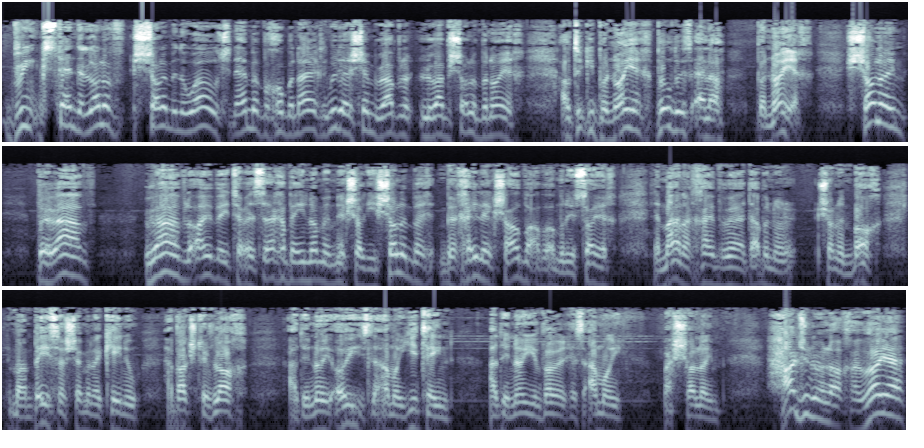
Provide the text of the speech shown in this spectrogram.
bring extend a lot of shalom in the world. Shnema b'chol b'noyich limuda Hashem l'rab shalom b'noyich. Al tiki b'noyich builders ela b'noyich. Shalom b'rav rav l'oivei teresecha b'inome mikshal yishalom b'chelek shalva avraham b'nisoyich l'man achayim v'reh shalom boch l'man beis Hashem elakenu havak shtevloch adinoi oiz l'amo yitain adinoi yivorech es amoy b'shalom. Hajnu loch aroya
